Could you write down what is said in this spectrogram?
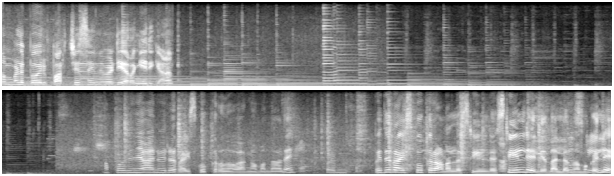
നമ്മളിപ്പോൾ ഒരു പർച്ചേസിങ്ങിന് വേണ്ടി ഇറങ്ങിയിരിക്കുകയാണ്. ഞാനൊരു റൈസ് കുക്കർ വാങ്ങാൻ വന്നാണേ. അപ്പം ഇത് റൈസ് കുക്കറാണല്ലോ സ്റ്റീലിന്റെ സ്റ്റീലിന്റെ അല്ലേ നല്ലത് നമുക്ക് അല്ലേ?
